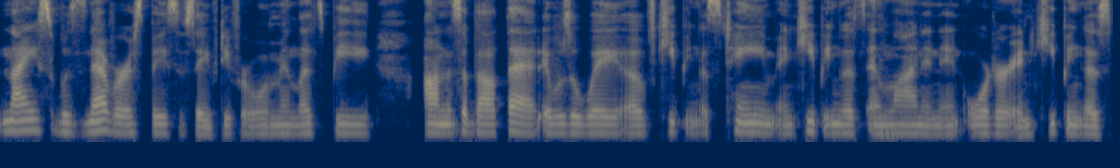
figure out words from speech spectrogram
Nice was never a space of safety for women. Let's be honest about that. It was a way of keeping us tame and keeping us in line and in order and keeping us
